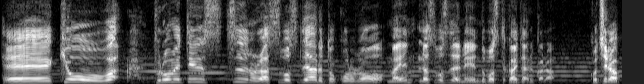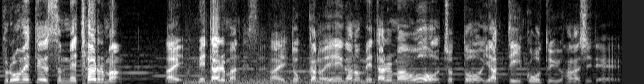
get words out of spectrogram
えー、今日は、プロメテウス2のラスボスであるところの、まあ、ラスボスだよね、エンドボスって書いてあるから。こちら、プロメテウスメタルマン。はい、メタルマンです。はい、どっかの映画のメタルマンをちょっとやっていこうという話で、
